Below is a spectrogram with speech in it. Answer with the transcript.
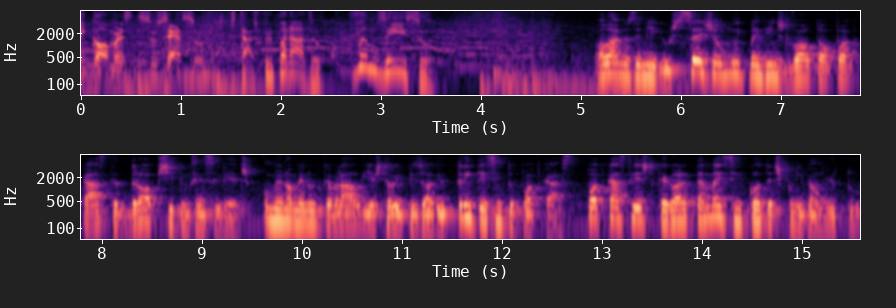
e-commerce de sucesso. Estás preparado? Vamos a isso! Olá, meus amigos, sejam muito bem-vindos de volta ao podcast Dropshipping Sem Segredos. O meu nome é Nuno Cabral e este é o episódio 35 do podcast. Podcast este que agora também se encontra disponível no YouTube.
